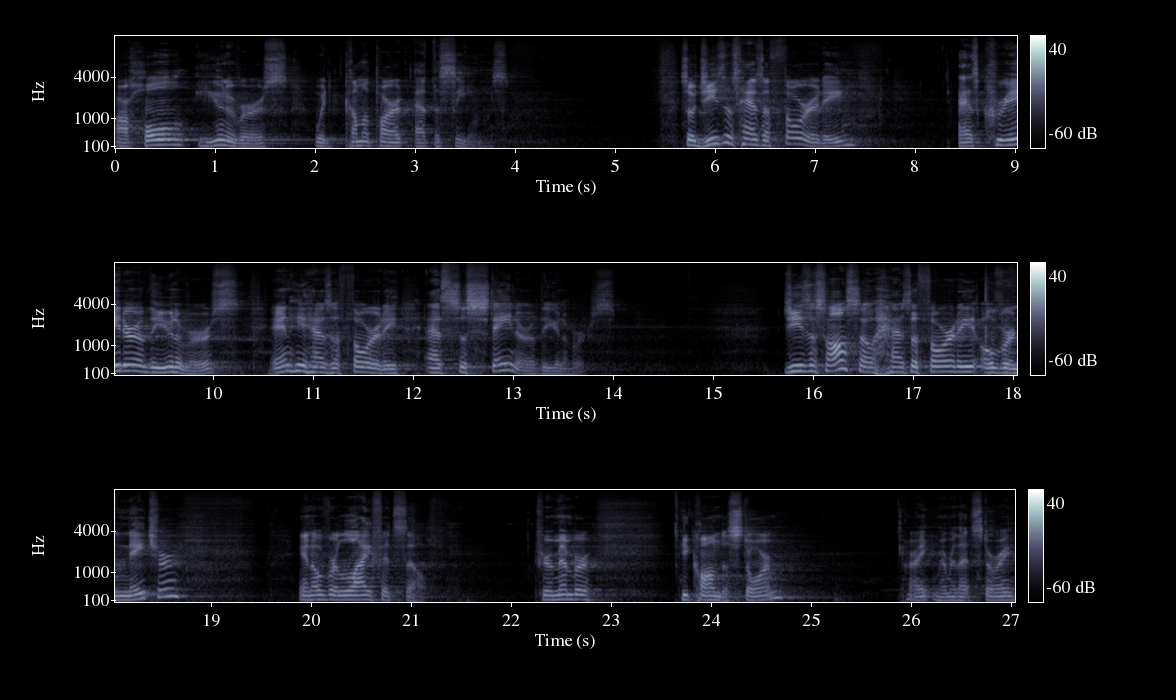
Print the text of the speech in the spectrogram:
our whole universe would come apart at the seams. So Jesus has authority as creator of the universe, and he has authority as sustainer of the universe. Jesus also has authority over nature and over life itself. If you remember, he calmed a storm. All right, remember that story?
